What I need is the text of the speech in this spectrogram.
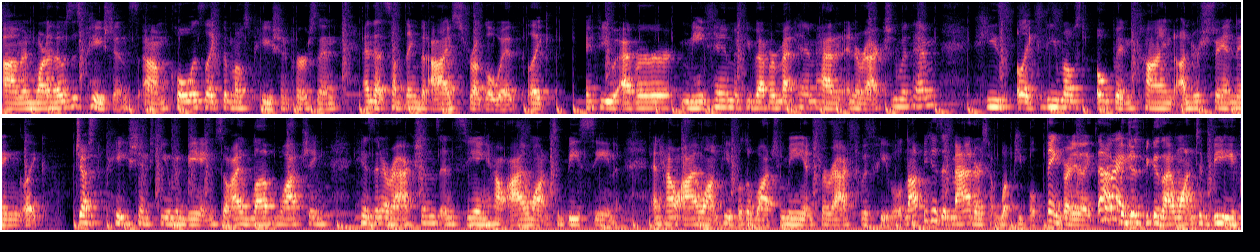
Um, and one of those is patience. Um, Cole is like the most patient person, and that's something that I struggle with. Like if you ever meet him, if you've ever met him, had an interaction with him, he's like the most open, kind, understanding, like just patient human being. So I love watching his interactions and seeing how I want to be seen and how I want people to watch me interact with people. Not because it matters what people think or anything like that, Right. but just because I want to be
